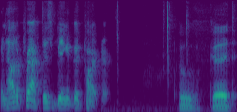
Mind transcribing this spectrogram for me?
and how to practice being a good partner. Ooh, good,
